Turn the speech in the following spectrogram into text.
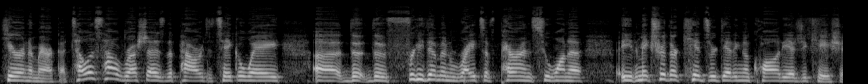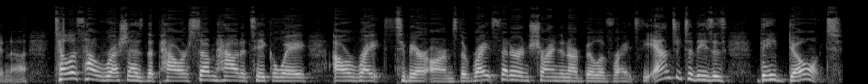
here in America. Tell us how Russia has the power to take away uh, the, the freedom and rights of parents who want to make sure their kids are getting a quality education. Uh, tell us how Russia has the power somehow to take away our right to bear arms, the rights that are enshrined in our Bill of Rights. The answer to these is they don't.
